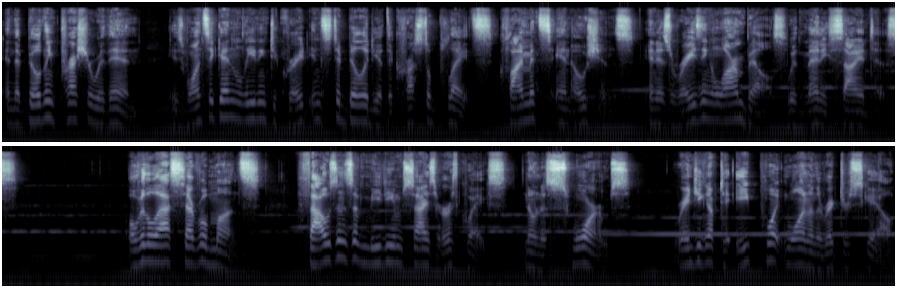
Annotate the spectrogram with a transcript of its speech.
and the building pressure within is once again leading to great instability of the crustal plates, climates, and oceans, and is raising alarm bells with many scientists. Over the last several months, thousands of medium sized earthquakes, known as swarms, ranging up to 8.1 on the Richter scale,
